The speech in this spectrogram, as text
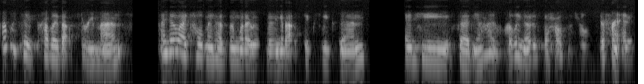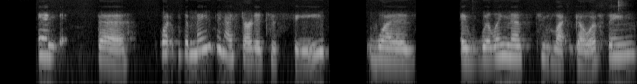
I would say probably about three months. I know I told my husband what I was doing about six weeks in, and he said, yeah, I really noticed the house is really different. And, and the, what, the main thing I started to see was a willingness to let go of things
